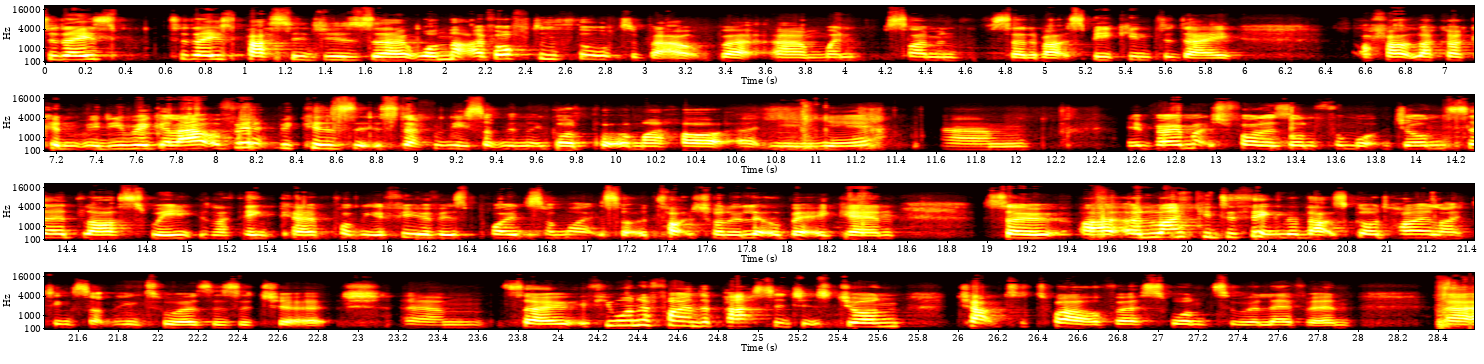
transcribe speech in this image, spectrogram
Today's today's passage is uh, one that I've often thought about, but um, when Simon said about speaking today, I felt like I couldn't really wriggle out of it because it's definitely something that God put on my heart at New Year. Um, it very much follows on from what John said last week, and I think uh, probably a few of his points I might sort of touch on a little bit again. So I, am liking to think that that's God highlighting something to us as a church. Um, so if you want to find the passage, it's John chapter 12, verse 1 to 11. Uh,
